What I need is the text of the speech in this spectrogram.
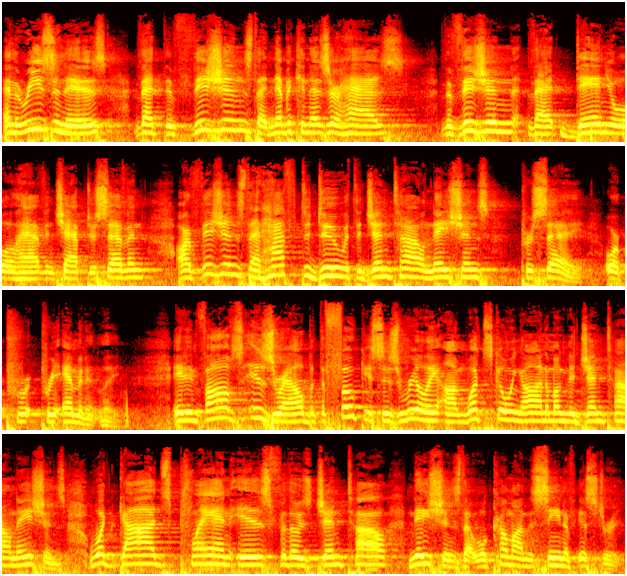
And the reason is that the visions that Nebuchadnezzar has, the vision that Daniel will have in chapter 7, are visions that have to do with the Gentile nations per se, or pre- preeminently. It involves Israel, but the focus is really on what's going on among the Gentile nations, what God's plan is for those Gentile nations that will come on the scene of history.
